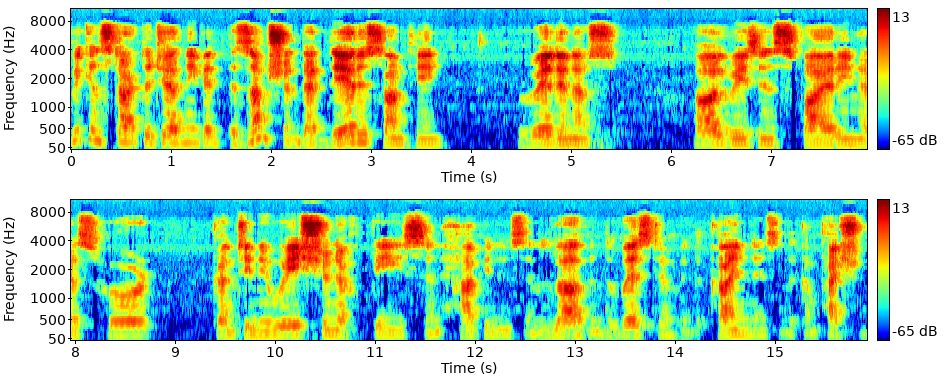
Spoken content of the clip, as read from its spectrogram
We can start the journey with assumption that there is something within us, always inspiring us for continuation of peace and happiness and love and the wisdom and the kindness and the compassion.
